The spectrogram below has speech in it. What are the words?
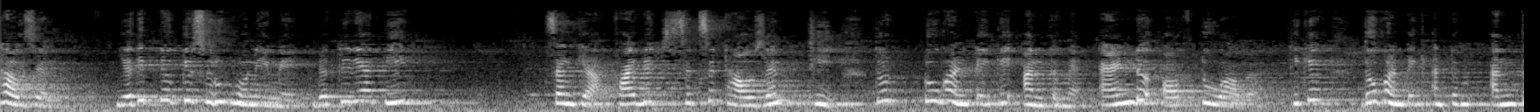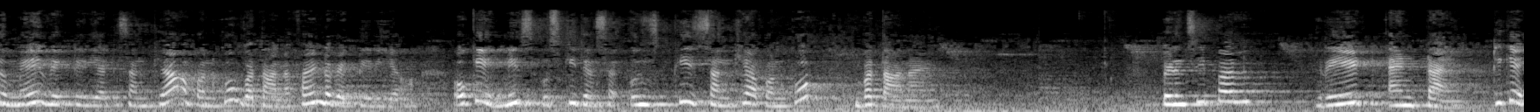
thousand यदि प्रयोग के शुरू होने में बैक्टीरिया की संख्या फाइव लेख सिक्स थाउज़ेंड थी तो टू घंटे के अंत में एंड ऑफ़ टू आवर ठीक है? दो घंटे के अंत, में बैक्टीरिया की संख्या अपन को बताना फाइंड बैक्टीरिया ओके मीन्स उसकी उसकी संख्या अपन को बताना है। प्रिंसिपल रेट एंड टाइम ठीक है?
